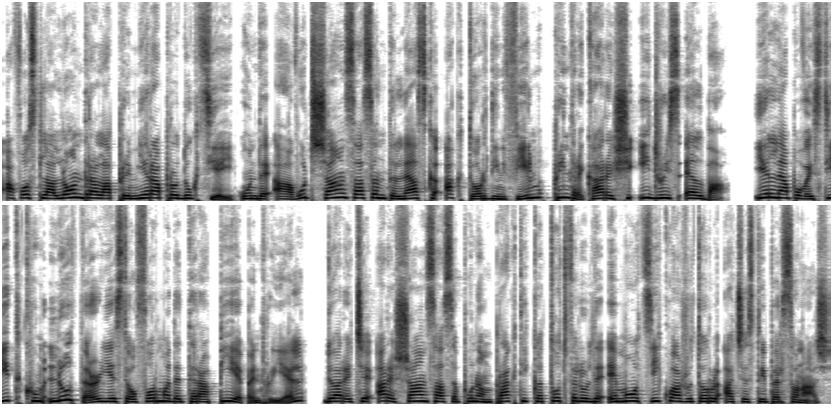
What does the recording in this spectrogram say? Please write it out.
a fost la Londra la premiera producției, unde a avut șansa să întâlnească actori din film, printre care și Idris Elba. El ne-a povestit cum Luther este o formă de terapie pentru el, deoarece are șansa să pună în practică tot felul de emoții cu ajutorul acestui personaj.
